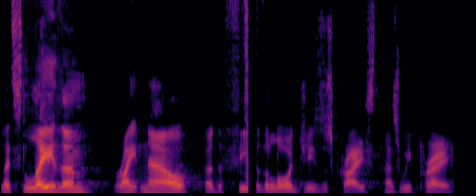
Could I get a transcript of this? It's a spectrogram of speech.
Let's lay them right now at the feet of the Lord Jesus Christ as we pray.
